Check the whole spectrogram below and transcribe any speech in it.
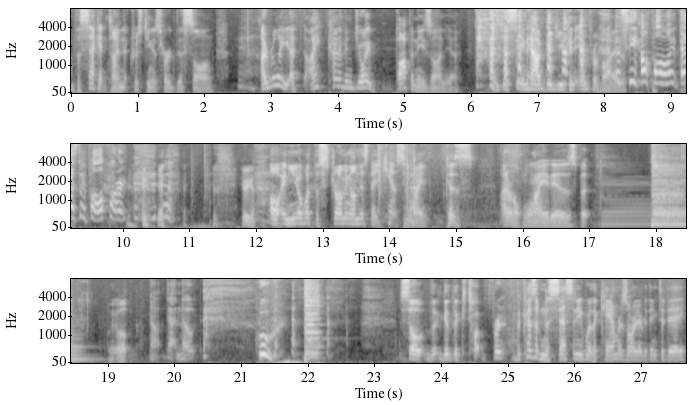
the second time that Christine has heard this song. Yeah. I really, I, I kind of enjoy popping these on you and just seeing how good you can improvise. See how fall, fast I fall apart. Here we go. Oh, and you know what? The strumming on this now you can't see my because I don't know why it is, but wait, oh, no, that note. whew. So the the, the guitar- for because of necessity, where the cameras are and everything today,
